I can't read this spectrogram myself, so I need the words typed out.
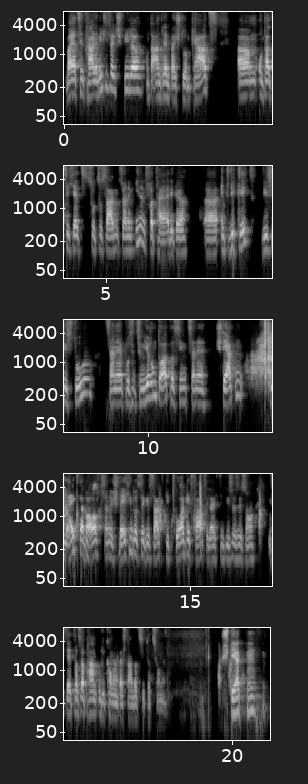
war ja zentraler Mittelfeldspieler, unter anderem bei Sturm Graz ähm, und hat sich jetzt sozusagen zu einem Innenverteidiger äh, entwickelt. Wie siehst du seine Positionierung dort? Was sind seine Stärken? Vielleicht aber auch seine Schwächen. Du hast ja gesagt, die Torgefahr vielleicht in dieser Saison ist etwas abhanden gekommen bei Standardsituationen. Stärken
